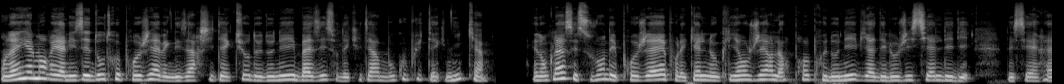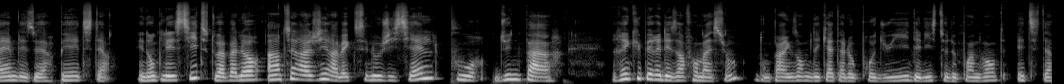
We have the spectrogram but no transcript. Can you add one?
On a également réalisé d'autres projets avec des architectures de données basées sur des critères beaucoup plus techniques. Et donc là, c'est souvent des projets pour lesquels nos clients gèrent leurs propres données via des logiciels dédiés, des CRM, des ERP, etc. Et donc les sites doivent alors interagir avec ces logiciels pour, d'une part, récupérer des informations, donc par exemple des catalogues produits, des listes de points de vente, etc.,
